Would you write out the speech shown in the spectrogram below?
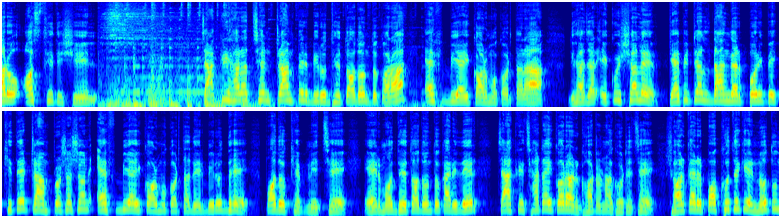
আরও অস্থিতিশীল। চাকরি হারাচ্ছেন ট্রাম্পের বিরুদ্ধে তদন্ত করা এফবিআই কর্মকর্তারা। দুই হাজার একুশ সালের ক্যাপিটাল দাঙ্গার পরিপ্রেক্ষিতে ট্রাম্প প্রশাসন এফবিআই কর্মকর্তাদের বিরুদ্ধে পদক্ষেপ নিচ্ছে। এর মধ্যে তদন্তকারীদের চাকরি ছাঁটাই করার ঘটনা ঘটেছে। সরকারের পক্ষ থেকে নতুন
